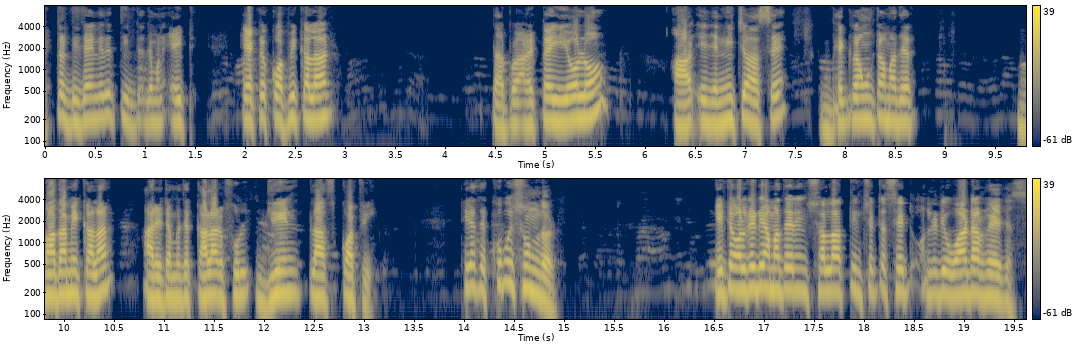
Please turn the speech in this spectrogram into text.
একটা ডিজাইনের তিনটা যেমন এই এই একটা কফি কালার তারপর আরেকটা ইয়েলো আর এই যে নিচে আছে ব্যাকগ্রাউন্ডটা আমাদের বাদামি কালার আর এটার মধ্যে কালারফুল গ্রিন প্লাস কফি ঠিক আছে? খুবই সুন্দর। এটা অলরেডি আমাদের ইনশাল্লাহ তিন চারটা সেট অলরেডি অর্ডার হয়ে গেছে।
